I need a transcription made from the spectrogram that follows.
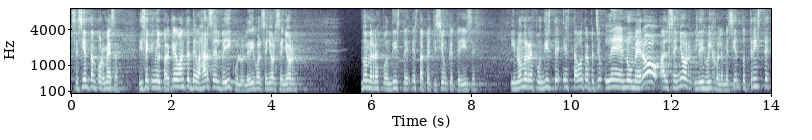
se sientan por mesa. Dice que en el parqueo, antes de bajarse del vehículo, le dijo al Señor, Señor, no me respondiste esta petición que te hice. Y no me respondiste esta otra petición. Le enumeró al Señor y le dijo, híjole, me siento triste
